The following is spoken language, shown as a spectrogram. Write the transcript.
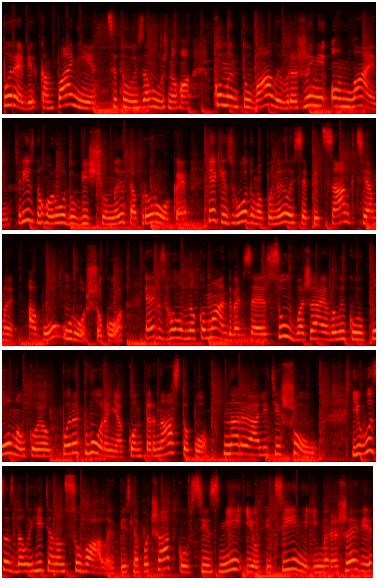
перебіг кампанії, цитую залужного, коментували в режимі онлайн різного роду віщуни та пророки, які згодом опинилися під санкціями або у розшуку. Екс-головнокомандувач ЗСУ вважає великою помилкою перетворення контрнаступу на реаліті-шоу. Його заздалегідь анонсували. Після початку всі змі і офіційні, і мережеві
